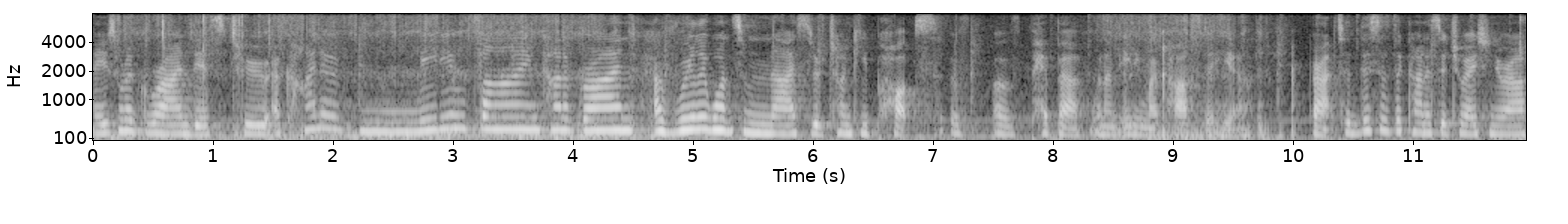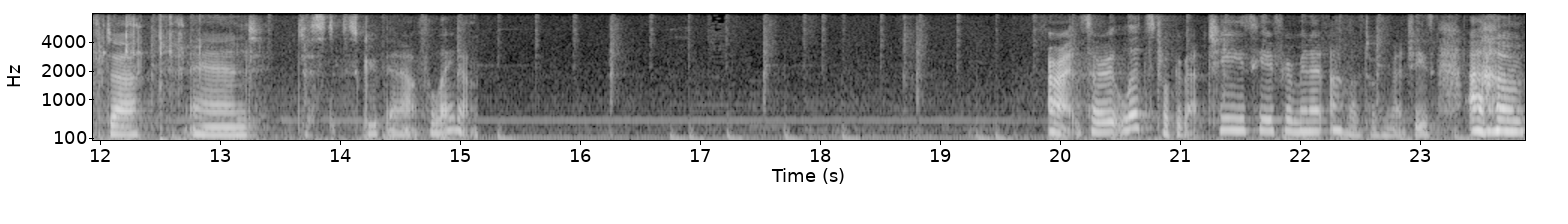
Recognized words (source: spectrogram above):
Now you just want to grind this to a kind of medium fine kind of grind. I really want some nice sort of chunky pops of, of pepper when I'm eating my pasta here. All right, so this is the kind of situation you're after and just scoop that out for later. All right, so let's talk about cheese here for a minute. I love talking about cheese. Um,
